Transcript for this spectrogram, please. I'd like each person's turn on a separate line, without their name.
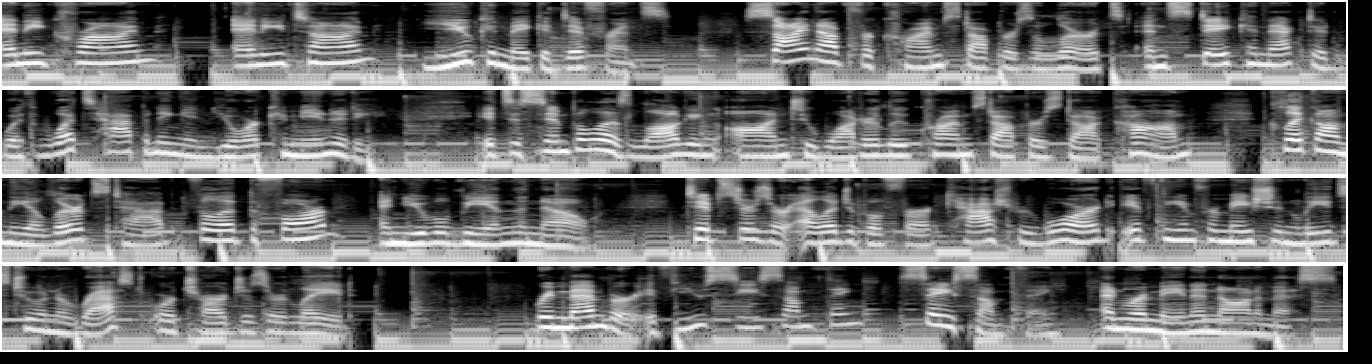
Any crime, anytime, you can make a difference. Sign up for Crime Stoppers alerts and stay connected with what's happening in your community. It's as simple as logging on to WaterlooCrimeStoppers.com, click on the Alerts tab, fill out the form, and you will be in the know. Tipsters are eligible for a cash reward if the information leads to an arrest or charges are laid. Remember, if you see something, say something and remain anonymous.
